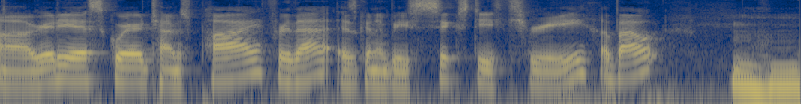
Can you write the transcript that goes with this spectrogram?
Uh, radius squared times pi for that is going to be sixty three about. Mm-hmm.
